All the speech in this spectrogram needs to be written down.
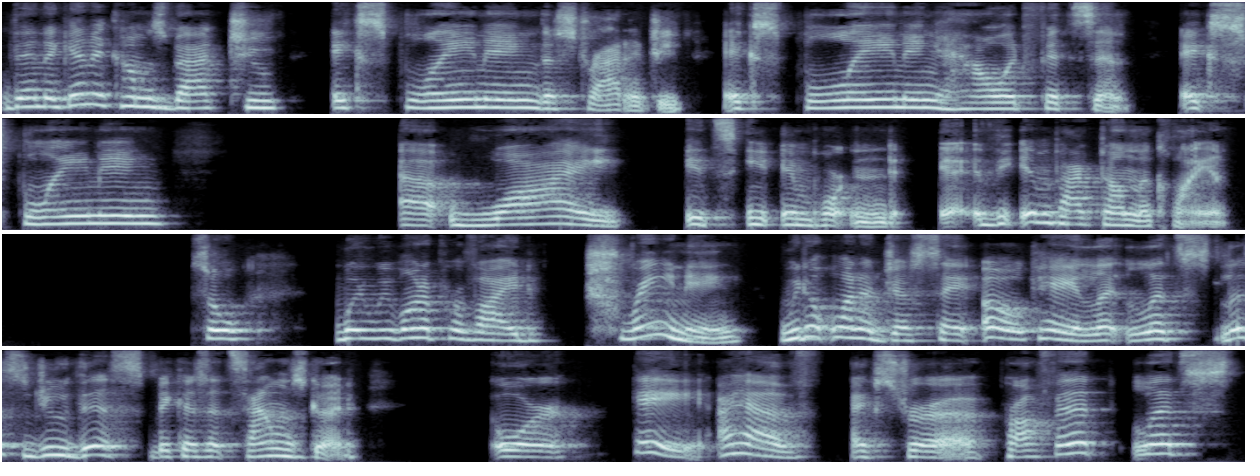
then again, it comes back to explaining the strategy, explaining how it fits in, explaining uh, why it's important, the impact on the client. So when we want to provide training, we don't want to just say, "Oh, okay, let, let's let's do this because it sounds good," or "Hey, I have extra profit. Let's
